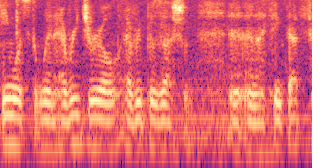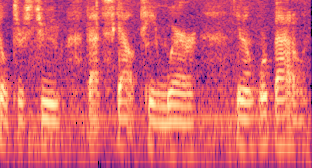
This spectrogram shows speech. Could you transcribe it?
He wants to win every drill, every possession, and, and I think that filters through that scout team where, you know, we're battling.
